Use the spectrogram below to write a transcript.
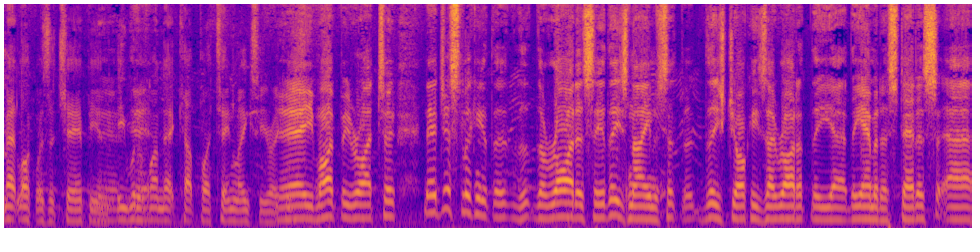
Matlock was a champion. Yeah, he would have won that cup by 10 lengths, he reckons. Yeah, you might be right too. Now, just looking at the, the, the riders here, these names, these jockeys, they ride at the uh, the amateur status. Uh,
